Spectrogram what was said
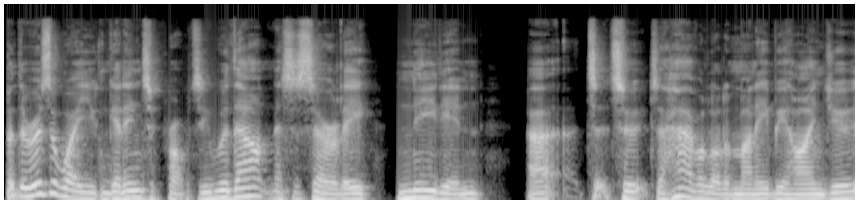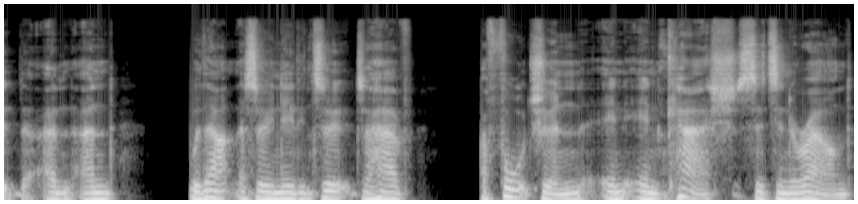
But there is a way you can get into property without necessarily needing uh, to, to, to have a lot of money behind you and, and without necessarily needing to, to have a fortune in, in cash sitting around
